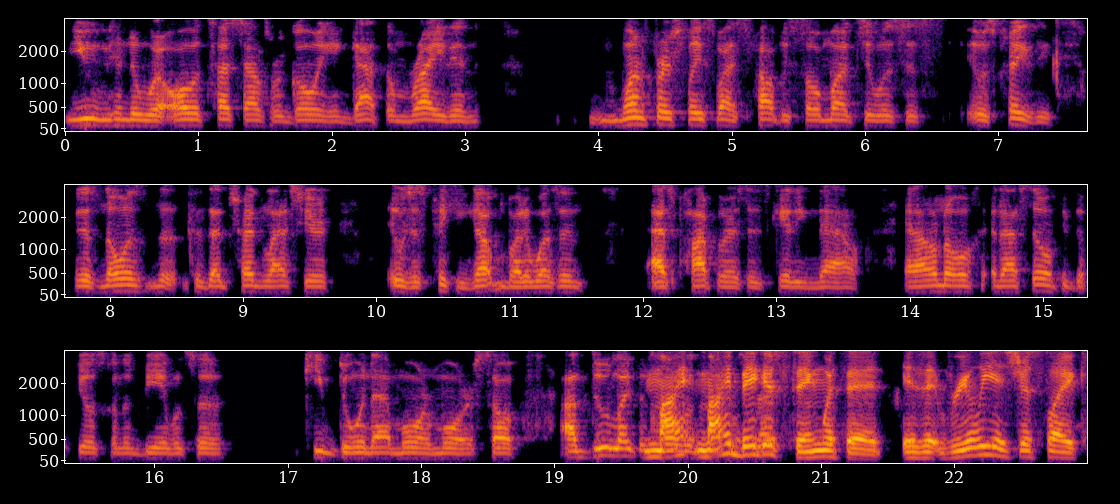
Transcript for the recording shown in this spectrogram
you knew where all the touchdowns were going and got them right and won first place by probably so much it was just it was crazy. Because no one's because that trend last year it was just picking up but it wasn't as popular as it's getting now. And i don't know and i still don't think the field's going to be able to keep doing that more and more. So i do like the my my biggest thing with it is it really is just like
